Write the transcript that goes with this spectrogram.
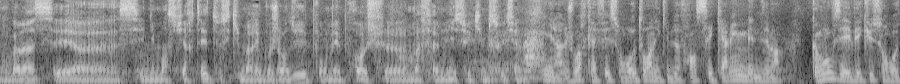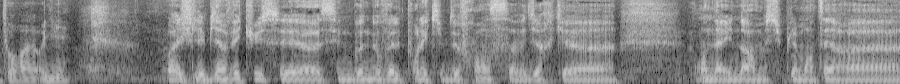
Donc voilà, c'est euh, c'est une immense fierté tout ce qui m'arrive aujourd'hui pour mes proches, euh, ma famille et ceux qui me soutiennent. Il y a un joueur qui a fait son retour en équipe de France, c'est Karim Benzema. Comment vous avez vécu son retour, Olivier? Ouais, je l'ai bien vécu. C'est une bonne nouvelle pour l'équipe de France. Ça veut dire que on a une arme supplémentaire euh,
